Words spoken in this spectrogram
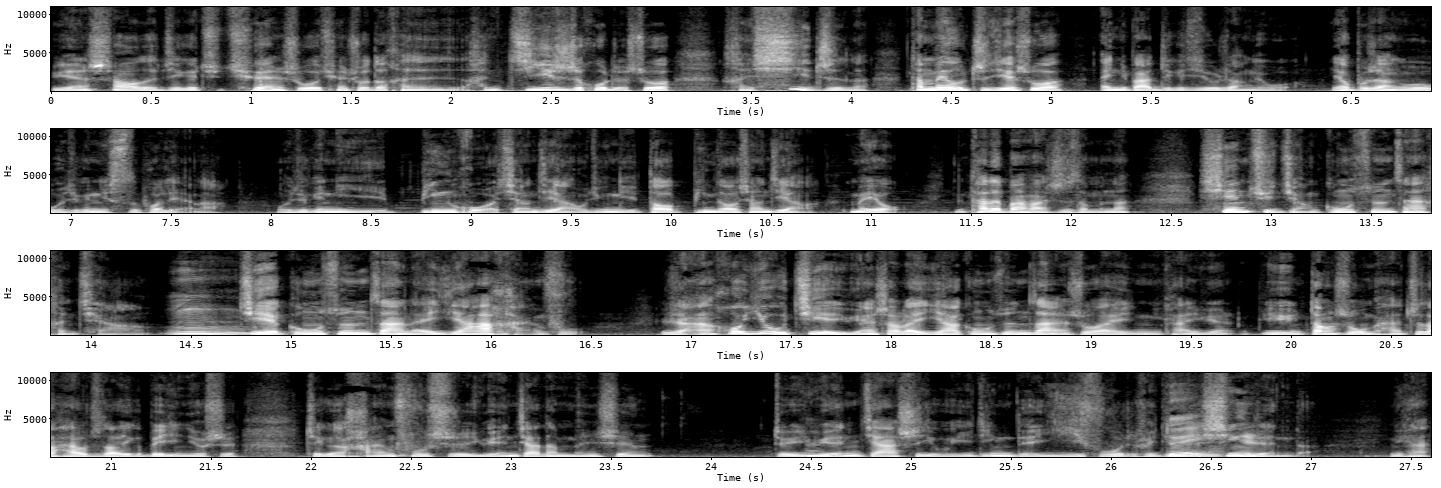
袁绍的这个去劝说，劝说的很很机智，或者说很细致呢？他没有直接说，哎，你把这个技术让给我，要不让给我，我就跟你撕破脸了，我就跟你冰火相见，我就跟你刀冰刀相见了。没有，他的办法是什么呢？先去讲公孙瓒很强，嗯，借公孙瓒来压韩馥，然后又借袁绍来压公孙瓒，说，哎，你看袁，因为当时我们还知道还要知道一个背景，就是这个韩馥是袁家的门生。对袁家是有一定的依附或者是一定的信任的。你看，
